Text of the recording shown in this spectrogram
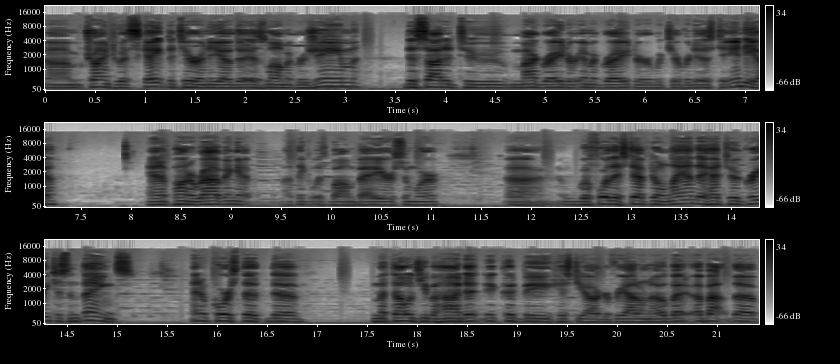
um, trying to escape the tyranny of the Islamic regime, decided to migrate or immigrate or whichever it is to India. And upon arriving at, I think it was Bombay or somewhere, uh, before they stepped on land, they had to agree to some things. And of course, the, the mythology behind it, it could be historiography, I don't know, but about the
